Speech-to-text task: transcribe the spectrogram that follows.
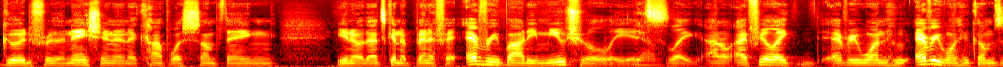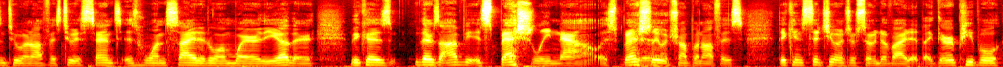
good for the nation and accomplish something you know that's going to benefit everybody mutually it's like i don't i feel like everyone who everyone who comes into an office to a sense is one-sided one way or the other because there's obvious especially now especially Yeah. with trump in office the constituents are so divided like there are people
